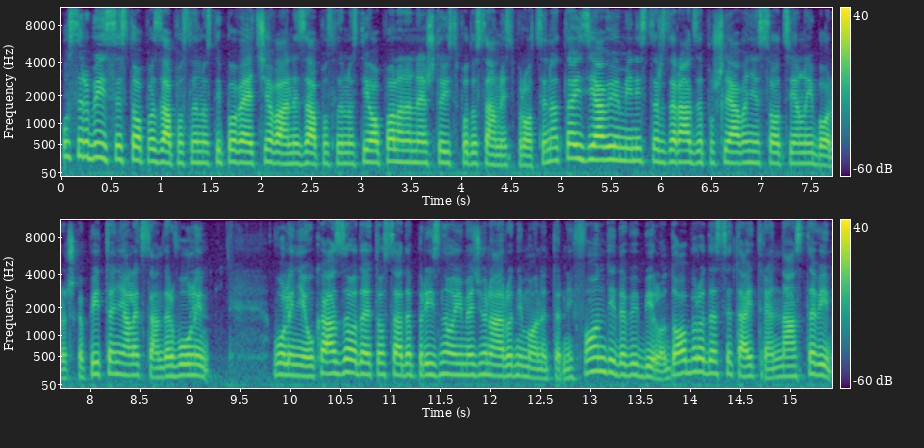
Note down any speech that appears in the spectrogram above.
U Srbiji se stopa zaposlenosti povećava, a nezaposlenost je opala na nešto ispod 18 procenata, izjavio je ministar za rad zapošljavanje socijalna i boračka pitanja Aleksandar Vulin. Vulin je ukazao da je to sada priznao i Međunarodni monetarni fond i da bi bilo dobro da se taj trend nastavi.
